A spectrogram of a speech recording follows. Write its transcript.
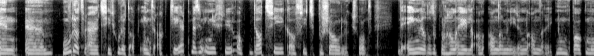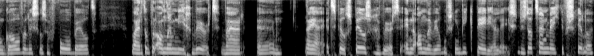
En um, hoe dat eruit ziet, hoe dat ook interacteert met een individu, ook dat zie ik als iets persoonlijks. Want de een wil dat op een hele andere manier dan de ander. Ik noem Pokémon Go wel eens als een voorbeeld waar het op een andere manier gebeurt. Waar um, nou ja, het veel speelser gebeurt. En de ander wil misschien Wikipedia lezen. Dus dat zijn een beetje de verschillen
